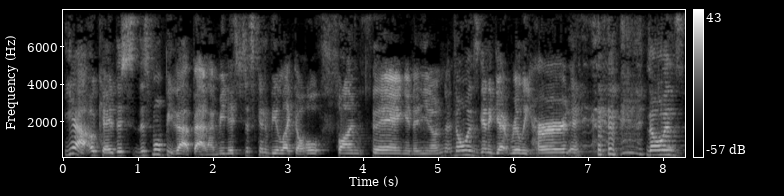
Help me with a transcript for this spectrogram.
yeah, okay, this this won't be that bad. I mean, it's just gonna be like a whole fun thing, and you know, no, no one's gonna get really hurt, and no one's,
